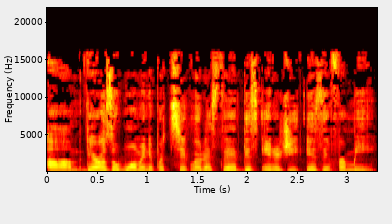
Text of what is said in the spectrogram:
Um, there was a woman in particular that said, This energy isn't for me.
